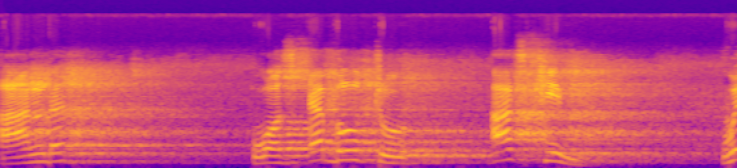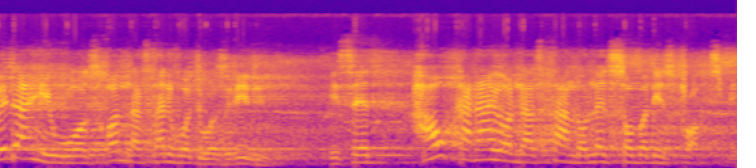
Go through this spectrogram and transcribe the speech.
and was able to ask him whether he was understanding what he was reading. He said, How can I understand unless somebody instructs me?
